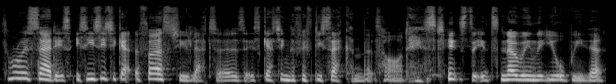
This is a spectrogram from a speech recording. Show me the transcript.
someone always said it's, it's easy to get the first few letters. It's getting the 52nd that's hardest. It's, it's knowing that you'll be the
